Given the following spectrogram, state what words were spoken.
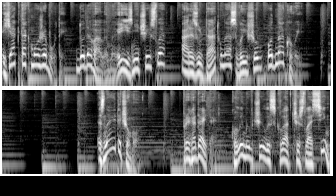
як так може бути? Додавали ми різні числа, а результат у нас вийшов однаковий. Знаєте чому? Пригадайте, коли ми вчили склад числа 7,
